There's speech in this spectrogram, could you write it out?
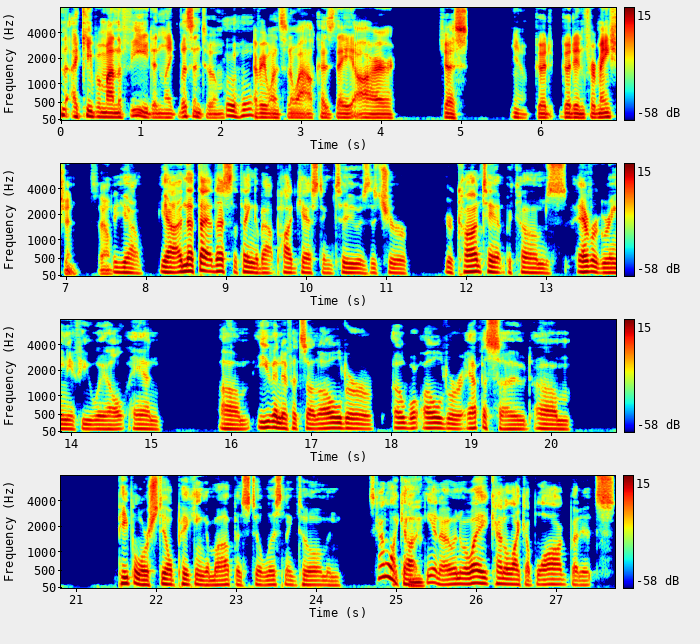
I keep them on the feed and like listen to them mm-hmm. every once in a while because they are just you know good good information. So yeah, yeah, and that, that that's the thing about podcasting too is that your your content becomes evergreen, if you will, and um, even if it's an older older episode, um, people are still picking them up and still listening to them. And it's kind of like a, mm. you know, in a way, kind of like a blog, but it's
